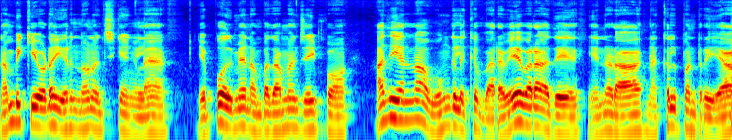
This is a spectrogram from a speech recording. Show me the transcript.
நம்பிக்கையோடு இருந்தோன்னு வச்சுக்கோங்களேன். எப்போதுமே நம்ம தான் ஜெயிப்போம். அது எல்லாம் உங்களுக்கு வரவே வராது. என்னடா நக்கல் பண்ணுறியா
